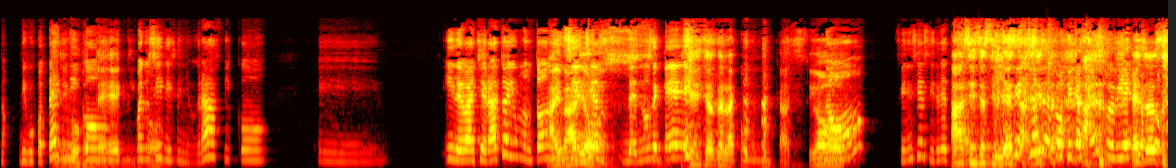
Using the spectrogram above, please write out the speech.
no, dibujo técnico, Bueno, sí, diseño gráfico. Eh, y de bachillerato hay un montón hay de ciencias de no sé qué. Ciencias de la comunicación. No, ciencias y letras. Ah, ciencias y letras. ciencias de la comunicación estudié. Eso es...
